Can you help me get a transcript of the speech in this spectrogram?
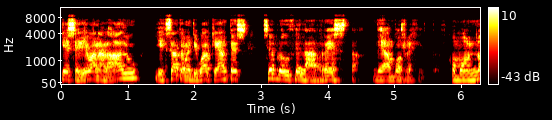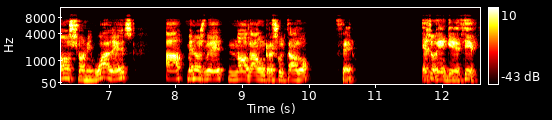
que se llevan a la ALU y exactamente igual que antes se produce la resta de ambos registros. Como no son iguales, A menos B no da un resultado cero. ¿Esto qué quiere decir?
